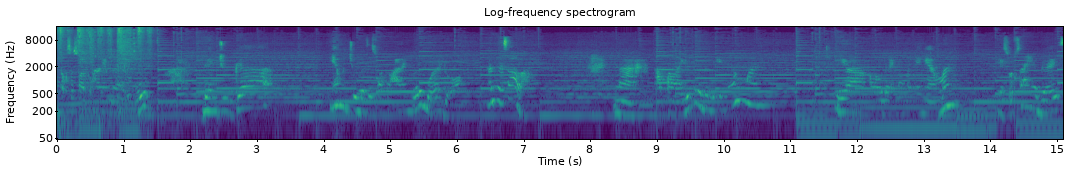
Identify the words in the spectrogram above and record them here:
untuk sesuatu hal yang baru. Dan juga ya mencoba sesuatu hal yang baru boleh dong kan nggak salah. Nah apalagi kalau udah bikin nyaman. Ya kalau udah namanya nyaman ya susah ya guys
